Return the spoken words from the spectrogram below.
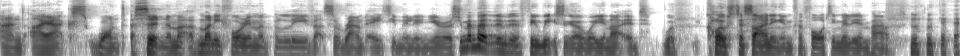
and Ajax want a certain amount of money for him. I believe that's around 80 million euros. You remember a few weeks ago where United were close to signing him for 40 million pounds? yeah,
